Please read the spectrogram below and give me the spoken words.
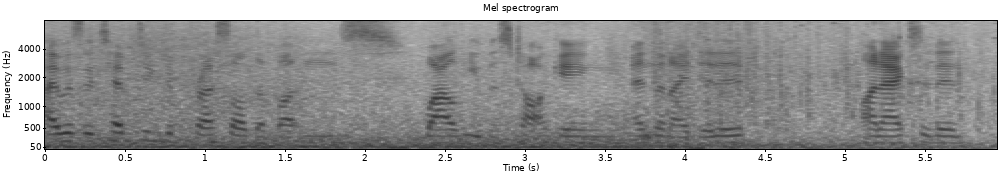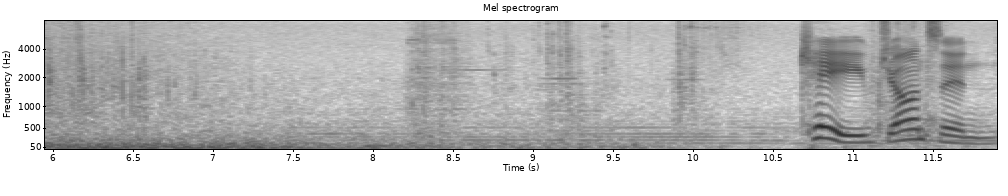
I was attempting to press all the buttons while he was talking, and then I did it on accident. Cave Johnson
